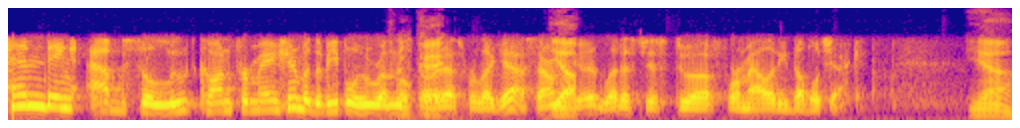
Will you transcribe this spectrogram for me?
pending absolute confirmation, but the people who run the Okay. Stardust were like, yeah, sounds Yep. good. Let us just do a formality double check. Yeah.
